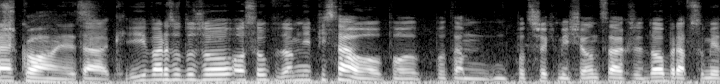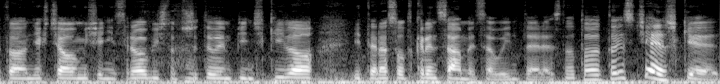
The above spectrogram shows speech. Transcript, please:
że już koniec. Tak, i bardzo dużo osób do mnie pisało po, po, tam, po trzech miesiącach, że dobra, w sumie to nie chciało mi się nic robić, to przytyłem 5 kilo i teraz odkręcamy cały interes. No to, to jest ciężkie.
